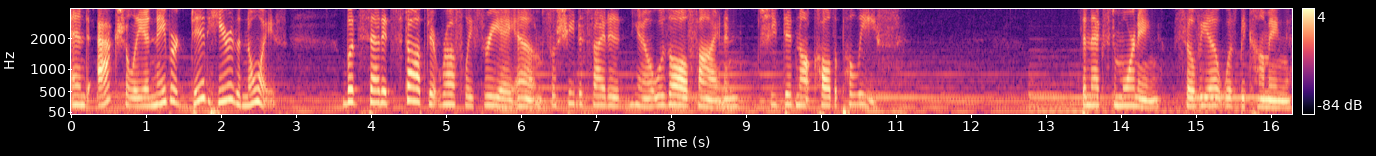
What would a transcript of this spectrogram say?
And actually, a neighbor did hear the noise, but said it stopped at roughly 3 a.m., so she decided, you know, it was all fine and she did not call the police. The next morning, Sylvia was becoming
